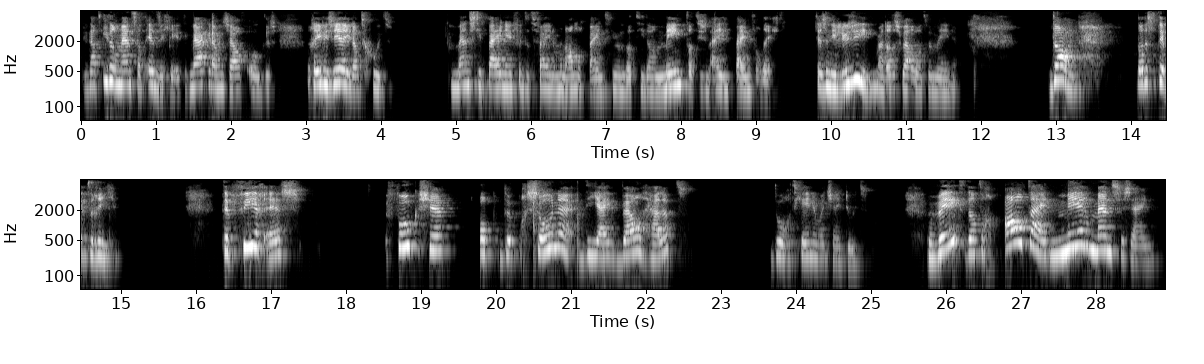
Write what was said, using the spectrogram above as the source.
dat ieder mens dat in zich heeft. Ik merk het aan mezelf ook. Dus realiseer je dat goed. Een mens die pijn heeft, vindt het fijn om een ander pijn te doen, omdat hij dan meent dat hij zijn eigen pijn verlicht. Het is een illusie, maar dat is wel wat we menen. Dan, dat is tip 3. Tip 4 is: focus je op de personen die jij wel helpt door hetgene wat jij doet. Weet dat er altijd meer mensen zijn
